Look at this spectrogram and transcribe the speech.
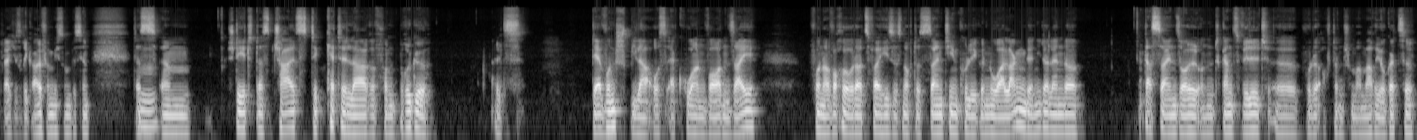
gleiches Regal für mich so ein bisschen, das ähm, steht, dass Charles de Kettelare von Brügge als der Wunschspieler auserkoren worden sei. Vor einer Woche oder zwei hieß es noch, dass sein Teamkollege Noah Lang, der Niederländer, das sein soll. Und ganz wild äh, wurde auch dann schon mal Mario Götze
